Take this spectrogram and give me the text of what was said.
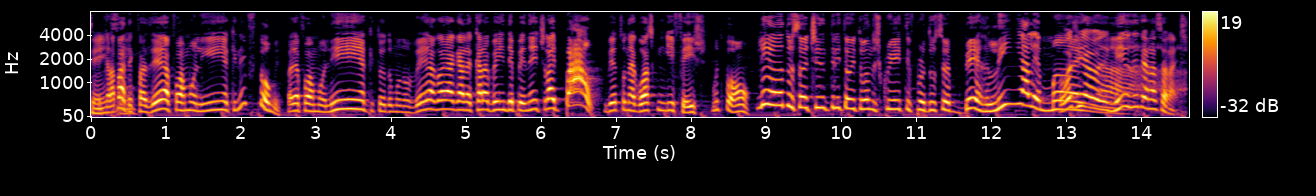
Sim, sim. tem que fazer a formulinha, que nem filme. Fazer a formulinha que todo mundo vê. Agora a galera, o cara vem independente lá e pau! Inventa um negócio que ninguém fez. Muito bom. Leandro Santini, 38 anos, Creative Producer, Berlim, Alemanha. Hoje é e-mails internacionais.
